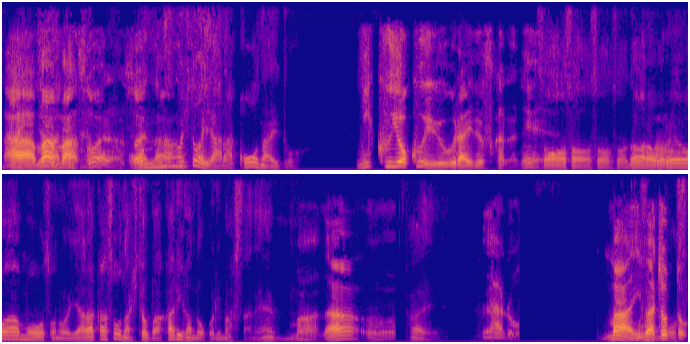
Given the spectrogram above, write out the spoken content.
ああ、まあまあ、そうやな。そうやな。女の人はやらこうないと。肉欲言うぐらいですからね。そうそうそうそう。だから俺はもうそのやらかそうな人ばかりが残りましたね。まあな。うん。はい。なるほど。まあ今ちょっと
